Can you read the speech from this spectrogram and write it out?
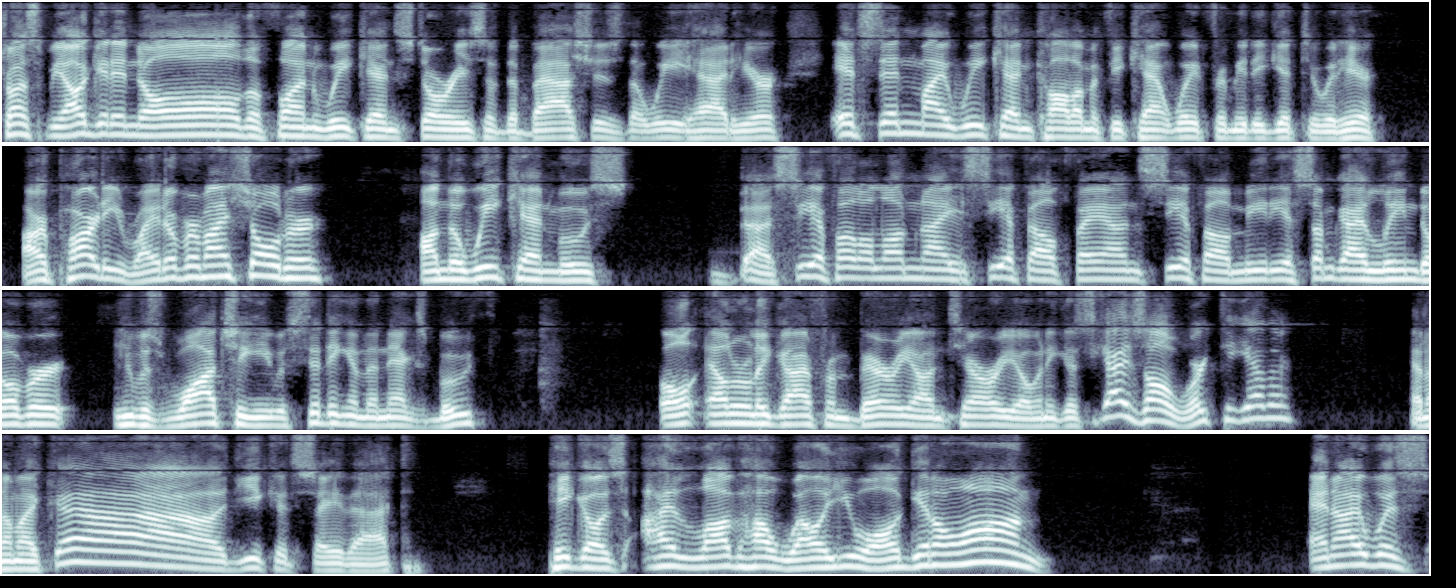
Trust me, I'll get into all the fun weekend stories of the bashes that we had here. It's in my weekend column if you can't wait for me to get to it here. Our party right over my shoulder on the weekend, Moose uh, CFL alumni, CFL fans, CFL media. Some guy leaned over. He was watching. He was sitting in the next booth. Old elderly guy from Barrie, Ontario, and he goes, "You guys all work together?" And I'm like, "Ah, you could say that." He goes, "I love how well you all get along." And I was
